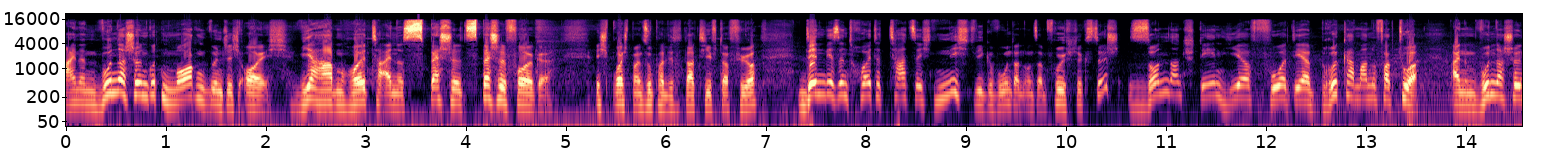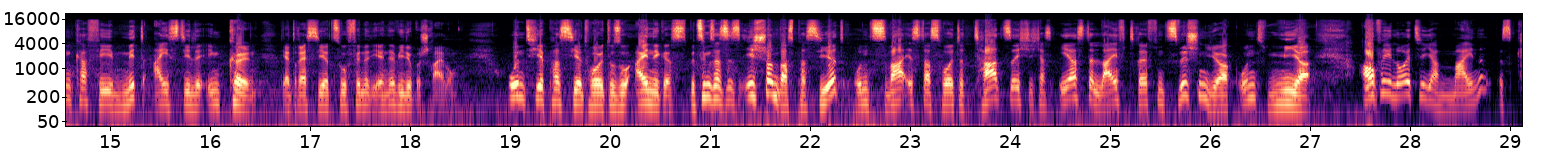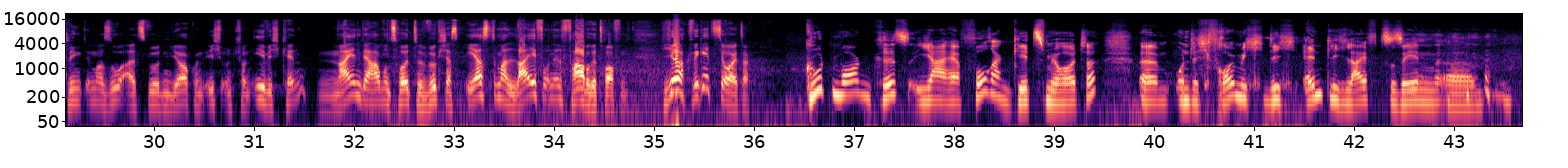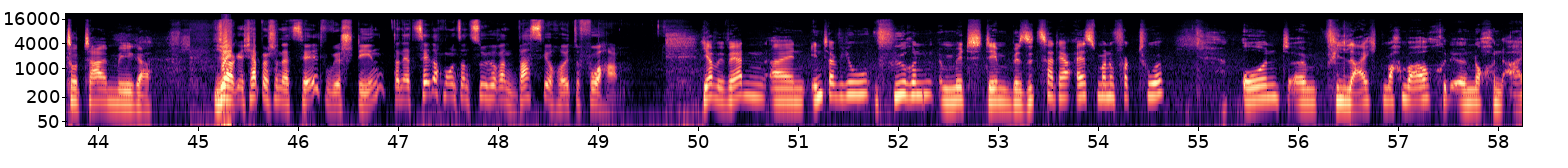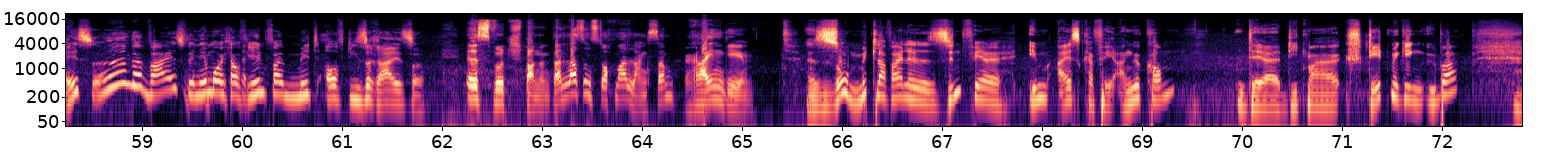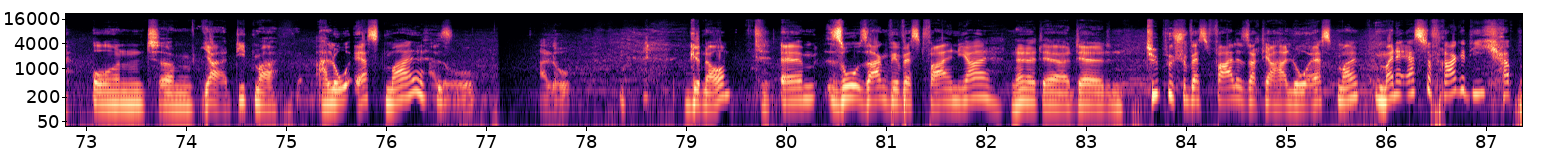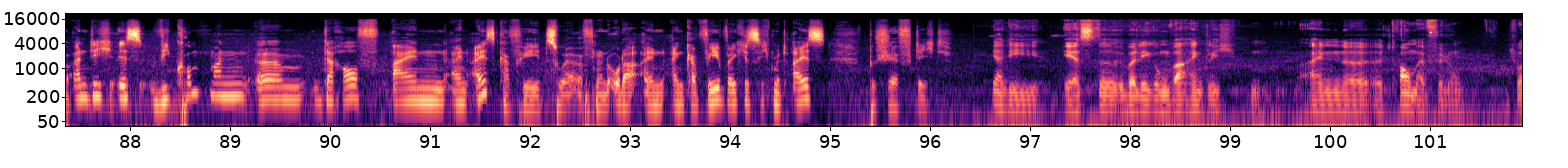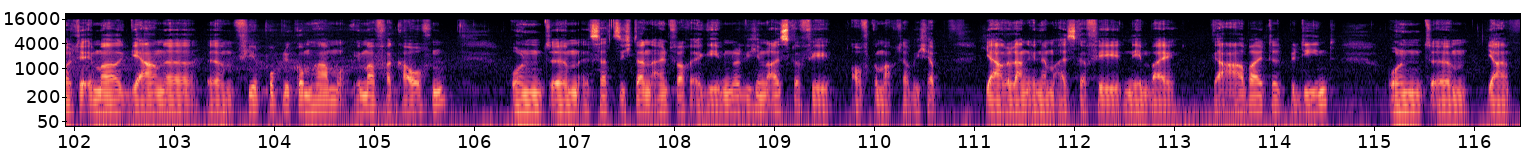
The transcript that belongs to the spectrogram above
Einen wunderschönen guten Morgen wünsche ich euch. Wir haben heute eine Special Special Folge. Ich bräuchte mein Superlativ dafür, denn wir sind heute tatsächlich nicht wie gewohnt an unserem Frühstückstisch, sondern stehen hier vor der Brücker Manufaktur, einem wunderschönen Café mit Eisdiele in Köln. Die Adresse hierzu findet ihr in der Videobeschreibung. Und hier passiert heute so einiges, beziehungsweise es ist schon was passiert. Und zwar ist das heute tatsächlich das erste Live-Treffen zwischen Jörg und mir. Auch wenn die Leute ja meinen, es klingt immer so, als würden Jörg und ich uns schon ewig kennen. Nein, wir haben uns heute wirklich das erste Mal live und in Farbe getroffen. Jörg, wie geht's dir heute? Guten Morgen, Chris. Ja, hervorragend geht's mir heute. Ähm, und ich freue mich, dich endlich live zu sehen. Äh, total mega. Jörg, ich habe ja schon erzählt, wo wir stehen. Dann erzähl doch mal unseren Zuhörern, was wir heute vorhaben. Ja, wir werden ein Interview führen mit dem Besitzer der Eismanufaktur. Und ähm, vielleicht machen wir auch äh, noch ein Eis. Äh, wer weiß, wir nehmen euch auf jeden Fall mit auf diese Reise. Es wird spannend. Dann lass uns doch mal langsam reingehen. So, mittlerweile sind wir im Eiscafé angekommen. Der Dietmar steht mir gegenüber. Und ähm, ja, Dietmar, hallo erstmal. Hallo. Hallo. Genau. Ähm, so sagen wir Westfalen ja. Ne? Der, der typische Westfale sagt ja Hallo erstmal. Meine erste Frage, die ich habe an dich, ist, wie kommt man ähm, darauf, ein, ein Eiscafé zu eröffnen oder ein, ein Café, welches sich mit Eis beschäftigt? Ja, die erste Überlegung war eigentlich eine Traumerfüllung. Ich wollte immer gerne ähm, viel Publikum haben, immer verkaufen. Und ähm, es hat sich dann einfach ergeben, dass ich ein Eiscafé aufgemacht habe. Ich habe jahrelang in einem Eiscafé nebenbei gearbeitet, bedient. Und ähm, ja,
